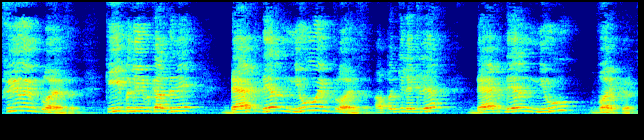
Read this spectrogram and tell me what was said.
ਫਿਊ EMPLOYERS ਕੀ ਬਲੀਵ ਕਰਦੇ ਨੇ ਡੈਟ देयर ਨਿਊ EMPLOYERS ਆਪਾਂ ਕੀ ਲਿਖ ਲਿਆ that there new workers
